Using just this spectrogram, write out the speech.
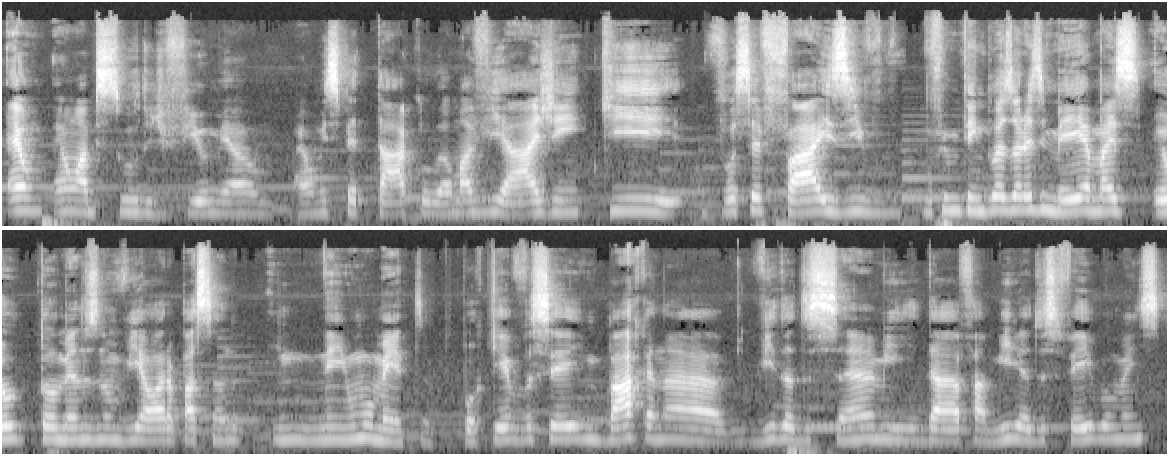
é um, é um absurdo de filme, é um, é um espetáculo, é uma viagem que você faz e o filme tem duas horas e meia, mas eu pelo menos não vi a hora passando em nenhum momento. Porque você embarca na vida do Sam e da família dos Fablemans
